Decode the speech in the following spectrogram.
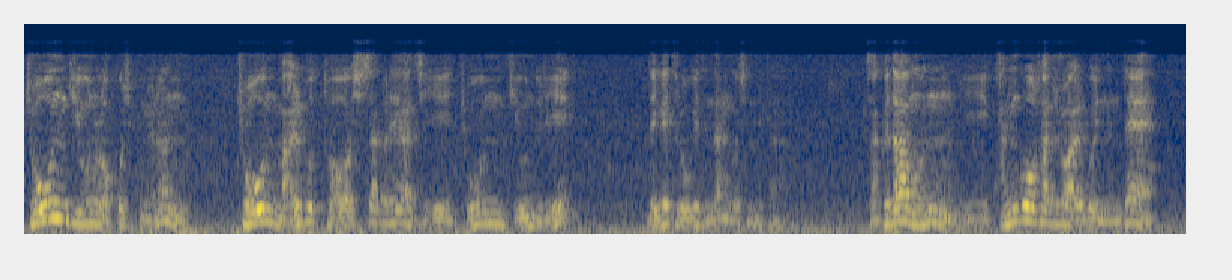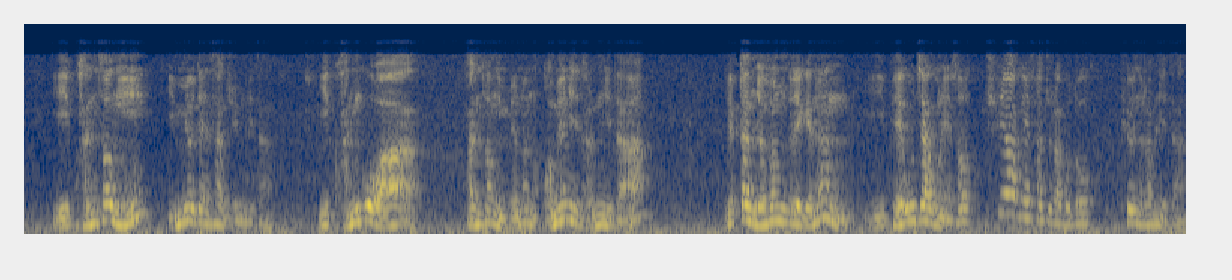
좋은 기운을 얻고 싶으면은 좋은 말부터 시작을 해야지 좋은 기운들이 내게 들어오게 된다는 것입니다. 자, 그 다음은 이 관고 사주로 알고 있는데 이 관성이 임묘된 사주입니다. 이 관고와 관성 임묘는 엄연히 다릅니다. 일단 여성들에게는 이 배우자 운에서 최악의 사주라고도 표현을 합니다.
